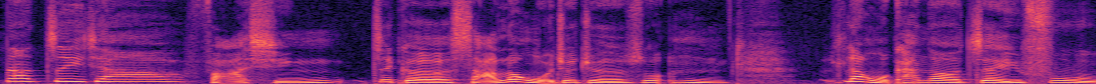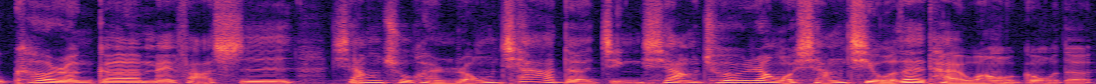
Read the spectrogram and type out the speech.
那这一家发型这个沙龙，我就觉得说，嗯。让我看到这一副客人跟美发师相处很融洽的景象，就会让我想起我在台湾，我跟我的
